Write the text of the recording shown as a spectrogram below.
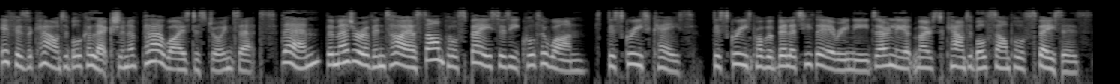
If is a countable collection of pairwise disjoint sets, then, the measure of entire sample space is equal to 1. Discrete case. Discrete probability theory needs only at most countable sample spaces.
